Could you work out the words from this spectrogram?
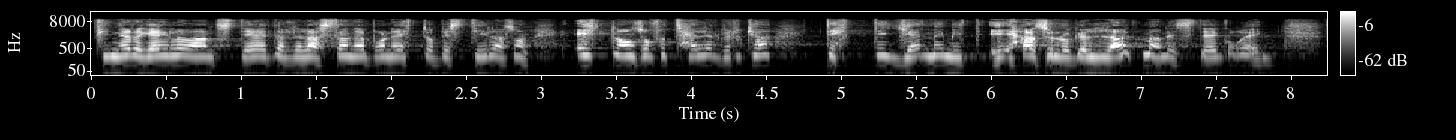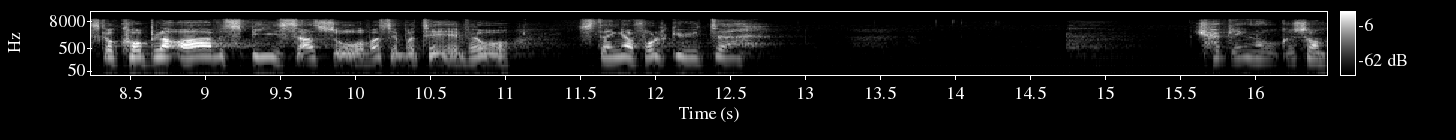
finne deg en eller annen sted eller laste ned på nettet og bestille sånn. Et eller annet som forteller vet du hva, dette hjemmet mitt er altså noe langt mer et sted hvor jeg skal koble av, spise, sove, se på TV og stenge folk ute. Kjøp deg noe som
